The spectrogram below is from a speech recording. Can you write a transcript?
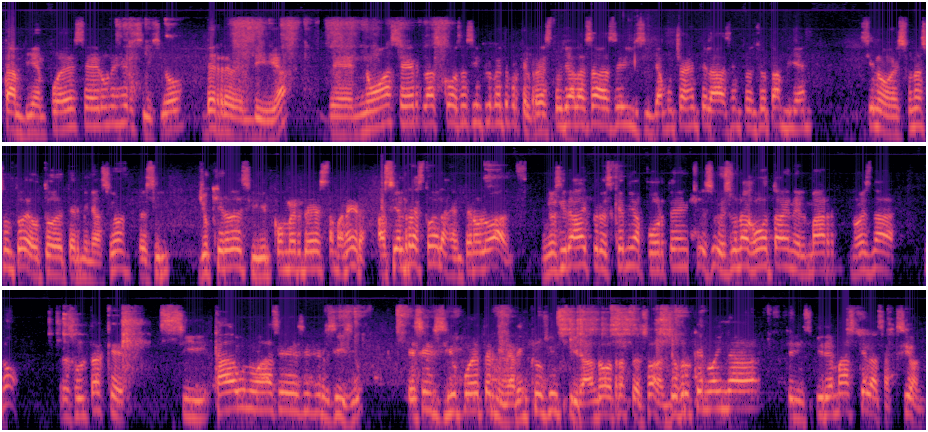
también puede ser un ejercicio de rebeldía, de no hacer las cosas simplemente porque el resto ya las hace y si ya mucha gente las hace, entonces yo también, sino es un asunto de autodeterminación. Es decir, yo quiero decidir comer de esta manera. Así el resto de la gente no lo hace. Y decir, ay, pero es que mi aporte es una gota en el mar, no es nada. No, resulta que si cada uno hace ese ejercicio, ese ejercicio puede terminar incluso inspirando a otras personas. Yo creo que no hay nada que inspire más que las acciones,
